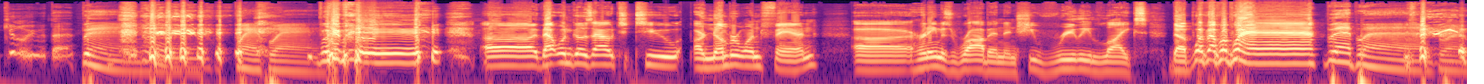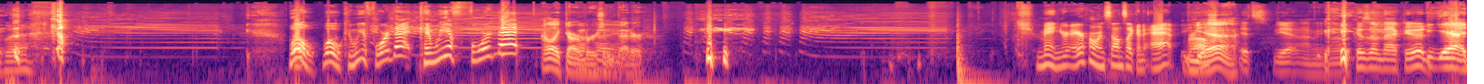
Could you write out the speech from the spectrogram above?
Ba-bang. You kill me with that. Bang. Bang, bang. uh, that one goes out to our number one fan. Uh, her name is Robin, and she really likes the. Whoa, whoa! Can we afford that? Can we afford that? I liked our version better. Man, your air horn sounds like an app, bro. Yeah, It's yeah. I mean, because I'm that good. yeah.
